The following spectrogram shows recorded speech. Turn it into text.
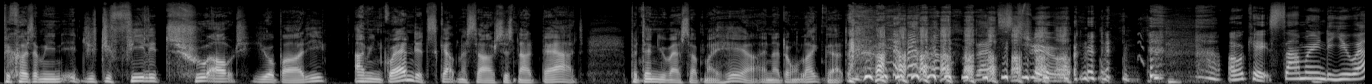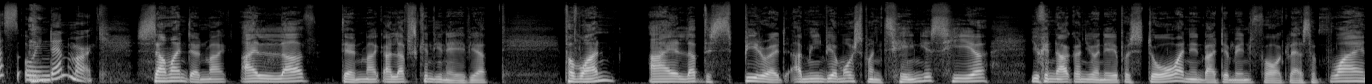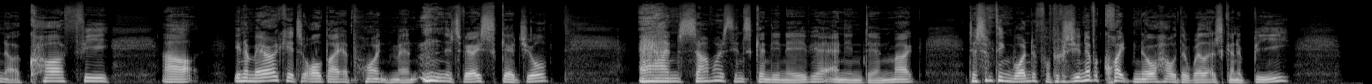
because I mean, it, you, you feel it throughout your body. I mean, granted, scalp massage is not bad, but then you mess up my hair, and I don't like that. That's true. okay, summer in the US or in Denmark? Summer in Denmark. I love Denmark. I love Scandinavia. For one, I love the spirit. I mean, we are more spontaneous here. You can knock on your neighbor's door and invite them in for a glass of wine or coffee. Uh, in America, it's all by appointment. it's very scheduled. And summers in Scandinavia and in Denmark, there's something wonderful because you never quite know how the weather is going to be.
